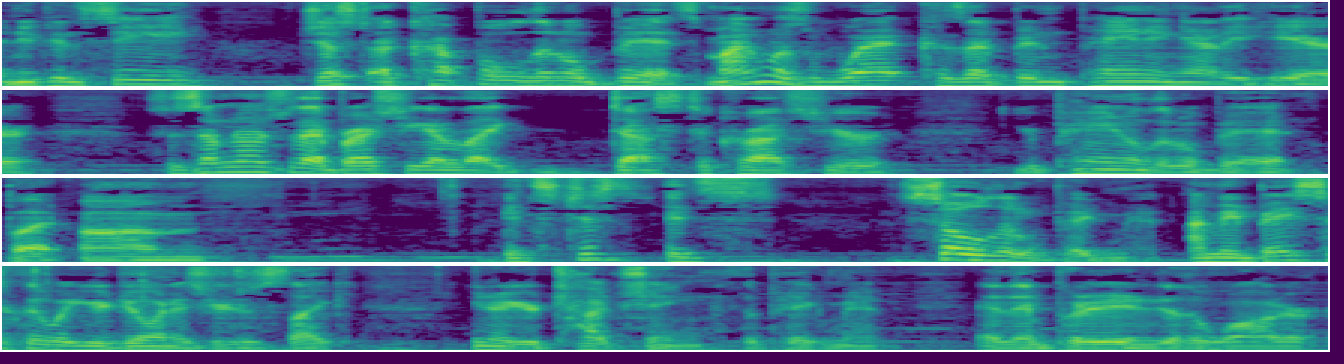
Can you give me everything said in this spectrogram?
And you can see just a couple little bits. Mine was wet because I've been painting out of here. So sometimes with that brush, you gotta like dust across your, your paint a little bit, but um, it's just, it's so little pigment. I mean, basically what you're doing is you're just like, you know, you're touching the pigment and then put it into the water.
